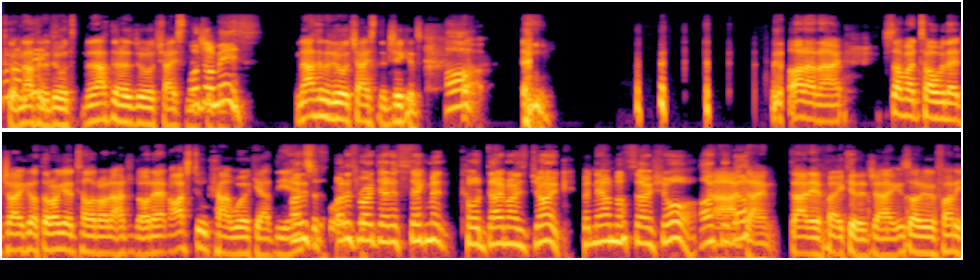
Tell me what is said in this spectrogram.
It's got nothing to do with nothing to do with chasing the What did I miss? Nothing to do with chasing the chickens. Oh, I don't know. Someone told me that joke, and I thought I'm going to tell it on 100 not out, and I still can't work out the I answer just, for I just wrote down a segment called Damo's joke, but now I'm not so sure. I Nah, thought don't don't ever make it a joke. It's not even funny.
